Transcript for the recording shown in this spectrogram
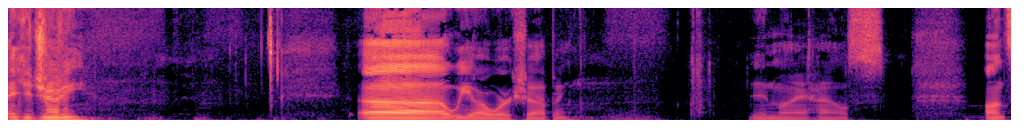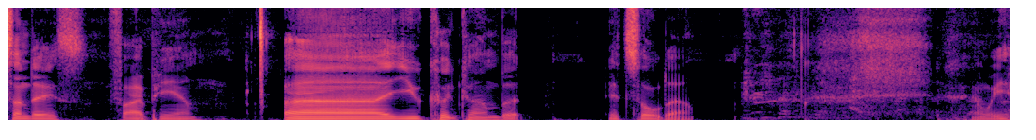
Thank you, Judy. Uh, we are workshopping in my house on Sundays, 5 p.m. Uh, you could come, but it's sold out. And we,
